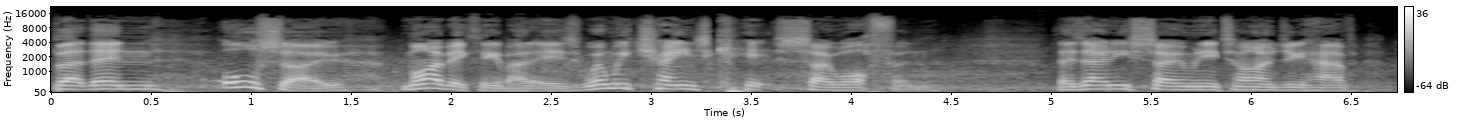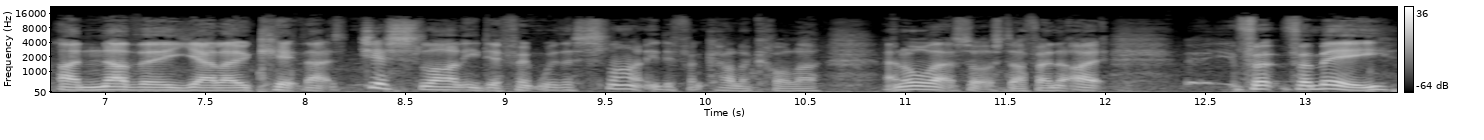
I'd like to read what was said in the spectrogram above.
but then also, my big thing about it is when we change kits so often there's only so many times you have another yellow kit that's just slightly different with a slightly different colour collar and all that sort of stuff. And I, for, for me,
